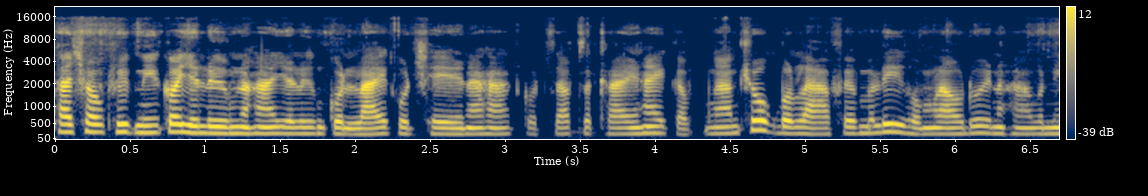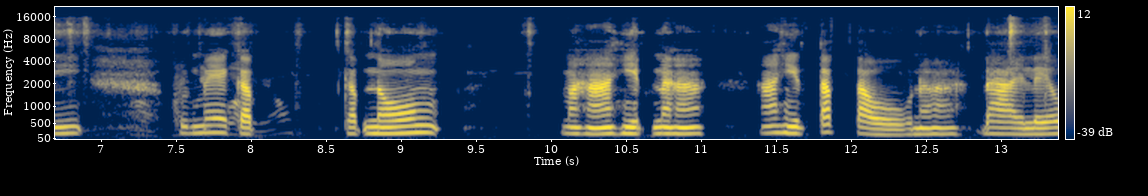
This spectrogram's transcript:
ถ้าชอบคลิปนี้ก็อย่าลืมนะคะ อย่าลืมกดไลค์กดแชร์นะคะ กด subscribe ให้กับงามโชคบังลาแฟมิลี่ของเราด้วยนะคะ วันนี้คุณแม่กับกับน้องมาหาเห็ดนะคะ หาเห็ดตับเต่านะคะ ได้แล้ว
